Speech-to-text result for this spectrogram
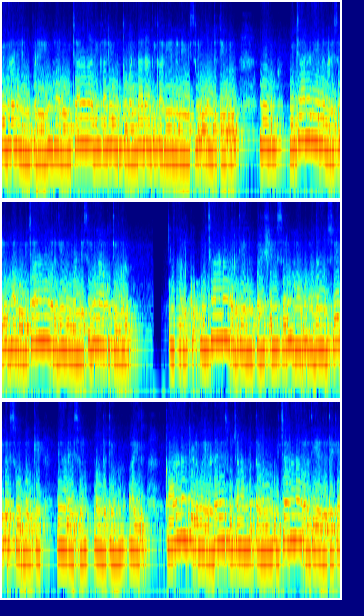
ವಿವರಣೆಯನ್ನು ಪಡೆಯಲು ಹಾಗೂ ವಿಚಾರಣಾಧಿಕಾರಿ ಮತ್ತು ಮಂಡನಾಧಿಕಾರಿಯನ್ನು ನೇಮಿಸಲು ಒಂದು ತಿಂಗಳು, ಮೂರು, ವಿಚಾರಣೆಯನ್ನು ನಡೆಸಲು ಹಾಗೂ ವಿಚಾರಣಾ ವರದಿಯನ್ನು ಮಂಡಿಸಲು ನಾಲ್ಕು ತಿಂಗಳು, ನಾಲ್ಕು, ವಿಚಾರಣಾ ವರದಿಯನ್ನು ಪರಿಶೀಲಿಸಲು ಹಾಗೂ ಅದನ್ನು ಸ್ವೀಕರಿಸುವ ಬಗ್ಗೆ ನಿರ್ಣಯಿಸಲು ಒಂದು ತಿಂಗಳು, ಐದು, ಕಾರಣ ಕೇಳುವ ಎರಡನೇ ಸೂಚನಾ ಪತ್ರವನ್ನು ವಿಚಾರಣಾ ವರದಿಯ ಜೊತೆಗೆ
